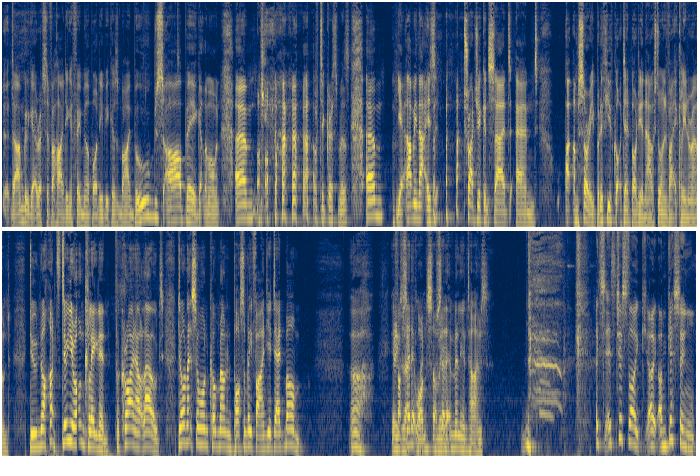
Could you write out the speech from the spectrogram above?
that I'm going to get arrested for hiding a female body because my boobs are big at the moment. Um, after Christmas, um, yeah. I mean that is tragic and sad. And I, I'm sorry, but if you've got a dead body in the house, don't invite a clean around. Do not do your own cleaning for crying out loud. Don't let someone come round and possibly find your dead mum. Ugh. If I've said it once, I've I said it a million times. It's it's just like I, I'm guessing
